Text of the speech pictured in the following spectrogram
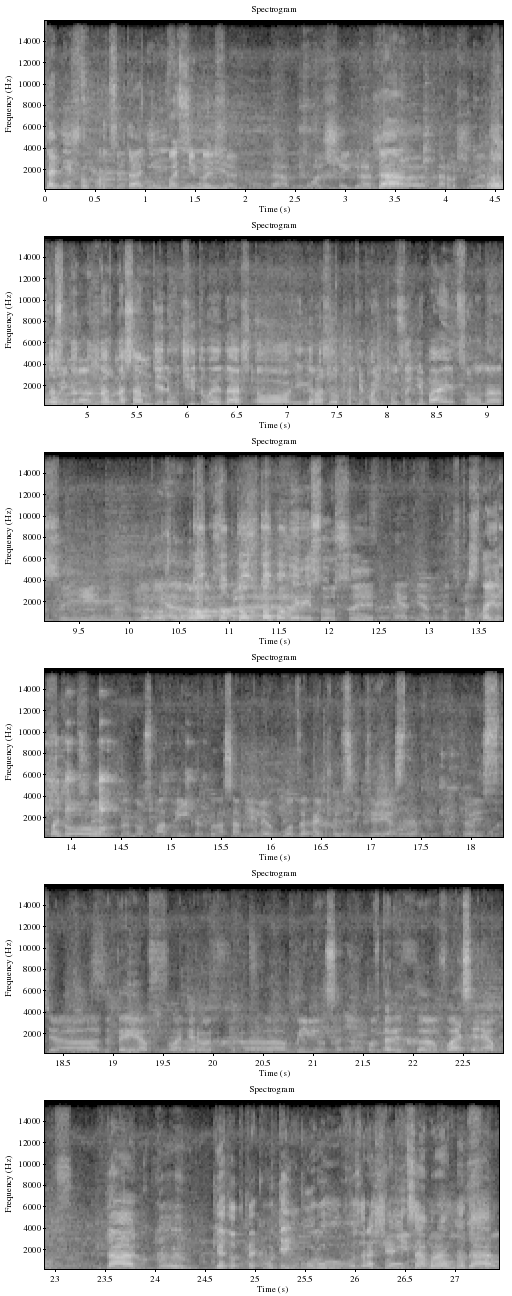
дальнейшего процветания. Спасибо и- большое. Да, больше игра Да. хорошего Ну, на, на- на- на самом деле, учитывая, да, что игражур потихоньку загибается у нас, и Ну, нужно, Не, ну, нужно. топ- топ- топ- топовые ресурсы Нет, нет, тут в том Сдают плане, что, позиции. ну смотри, как бы на самом деле год заканчивается интересно. То есть э, ДТФ, во-первых, э, появился, во-вторых, э, Вася Рябов. Да, г- этот, как его, Геймгуру возвращается Геймгуру обратно, да. ушел,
